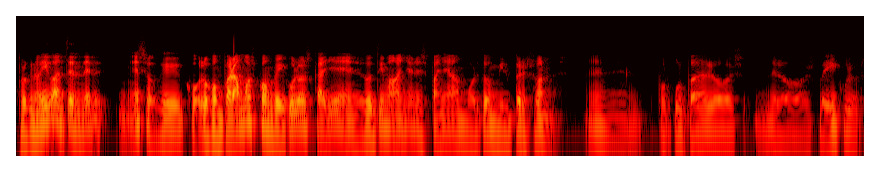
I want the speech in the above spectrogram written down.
porque no iba a entender eso, que lo comparamos con vehículos calle, en el último año en España han muerto mil personas eh, por culpa de los, de los vehículos.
